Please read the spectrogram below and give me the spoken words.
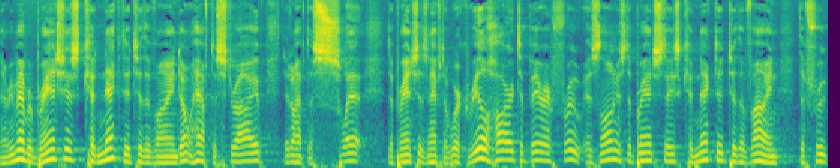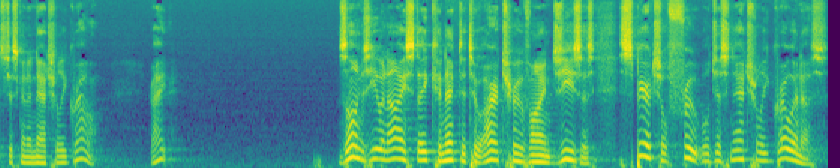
Now remember, branches connected to the vine don't have to strive, they don't have to sweat. The branch doesn't have to work real hard to bear fruit. As long as the branch stays connected to the vine, the fruit's just going to naturally grow. Right? As long as you and I stay connected to our true vine, Jesus, spiritual fruit will just naturally grow in us.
